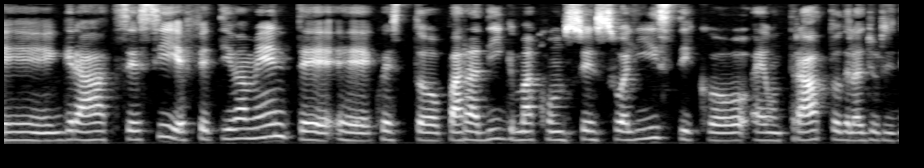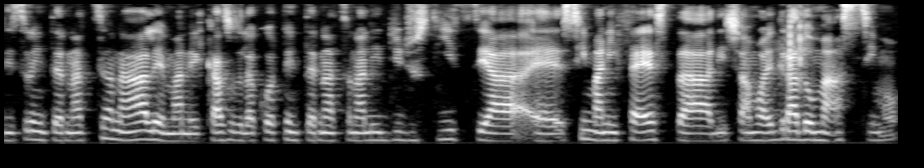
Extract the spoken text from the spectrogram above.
Eh, grazie, sì, effettivamente eh, questo paradigma consensualistico è un tratto della giurisdizione internazionale, ma nel caso della Corte internazionale di giustizia eh, si manifesta, diciamo, al grado massimo.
